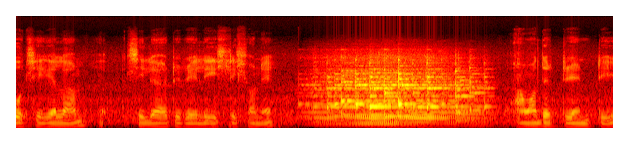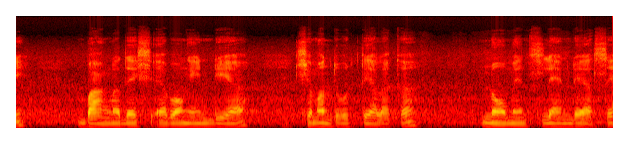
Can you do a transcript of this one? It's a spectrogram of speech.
পৌঁছে গেলাম সিলেহাটি রেল স্টেশনে। আমাদের ট্রেনটি বাংলাদেশ এবং ইন্ডিয়া সীমান্তবর্তী এলাকা নোম্যান্স ল্যান্ডে আছে।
